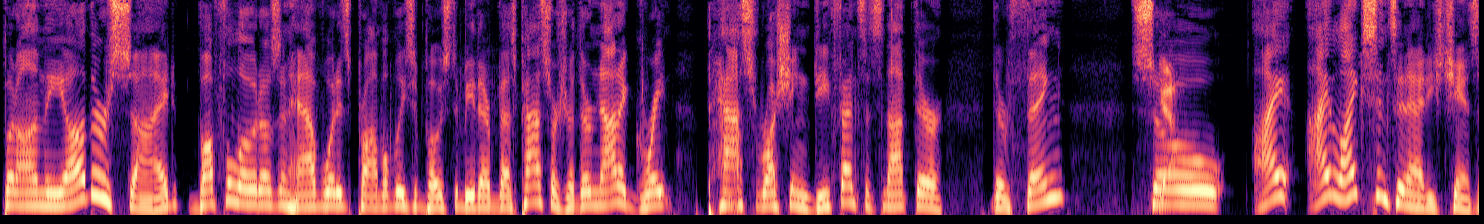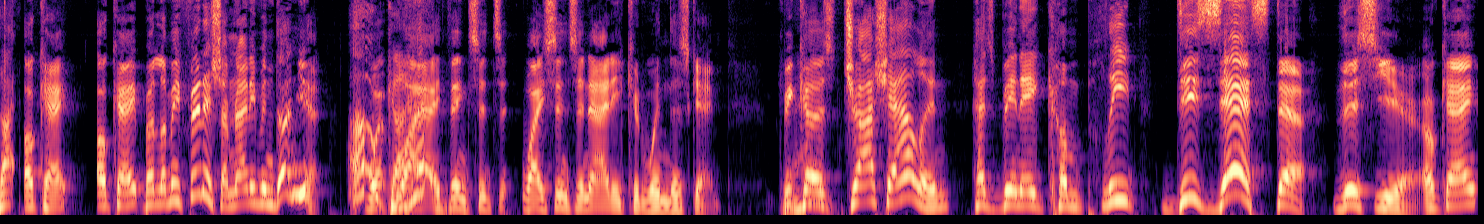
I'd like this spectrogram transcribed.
but on the other side, Buffalo doesn't have what is probably supposed to be their best pass rusher. They're not a great pass rushing defense. It's not their their thing. So I I like Cincinnati's chance. I, Okay, okay, but let me finish. I'm not even done yet. Oh, Wh- why. I think why Cincinnati could win this game. Because Josh Allen has been a complete disaster this year. Okay,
